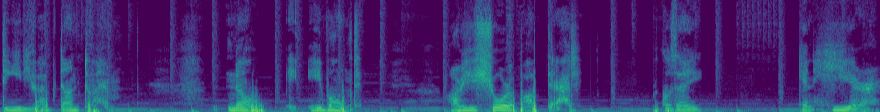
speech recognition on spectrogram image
deed you have done to him. No, he won't. Are you sure about that? Because I can hear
